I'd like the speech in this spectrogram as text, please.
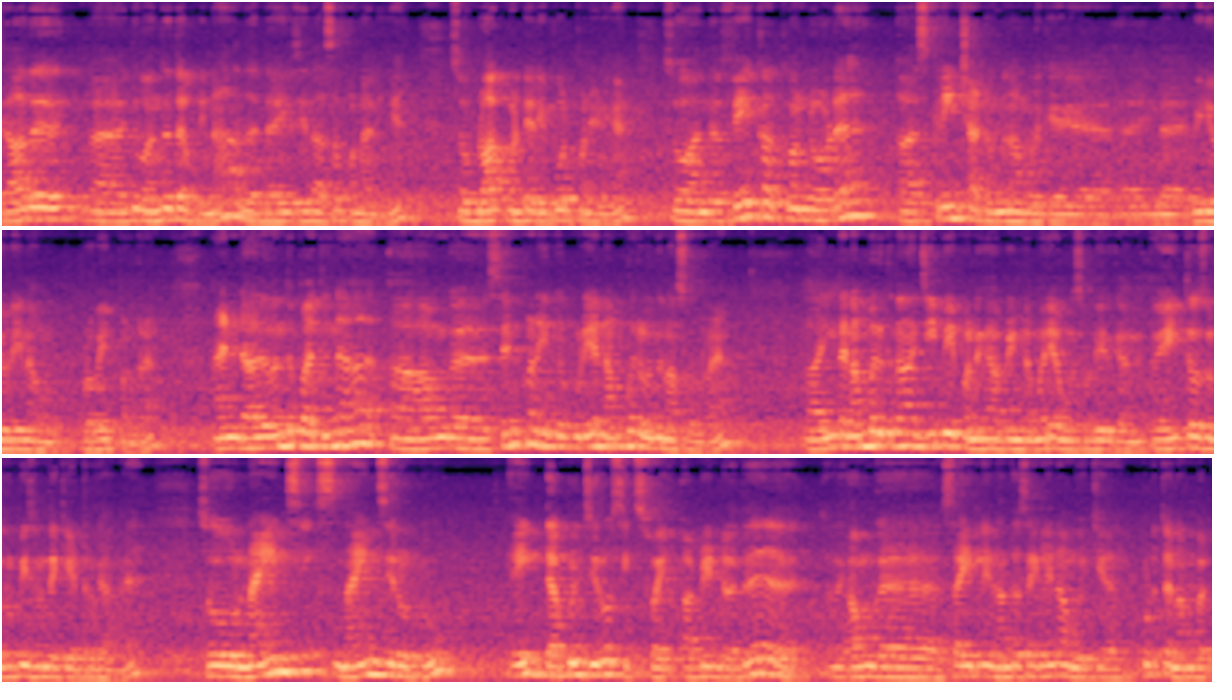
ஏதாவது இது வந்தது அப்படின்னா அதை தயவு செய்து அசப்ட் பண்ணாதீங்க. ஸோ பிளாக் பண்ணிட்டு ரிப்போர்ட் பண்ணிடுங்க. ஸோ அந்த ஃபேக் அக்கௌண்ட்டோட ஸ்க்ரீன்ஷாட் வந்து நான் உங்களுக்கு இந்த வீடியோலேயே நான் ப்ரொவைட் பண்ணுறேன் அண்ட் அது வந்து பார்த்தீங்கன்னா அவங்க சென்ட் பண்ணியிருக்கக்கூடிய நம்பர் வந்து நான் சொல்கிறேன் இந்த நம்பருக்கு தான் ஜிபே பண்ணுங்க அப்படின்ற மாதிரி அவங்க சொல்லியிருக்காங்க. இப்போ எயிட் தௌசண்ட் ருபீஸ் வந்து கேட்டிருக்காங்க. So nine six nine zero two eight double zero six five அப்படின்றது அவங்க சைட்லேருந்து அந்த சைட்லேருந்து அவங்க கே- கொடுத்த நம்பர்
